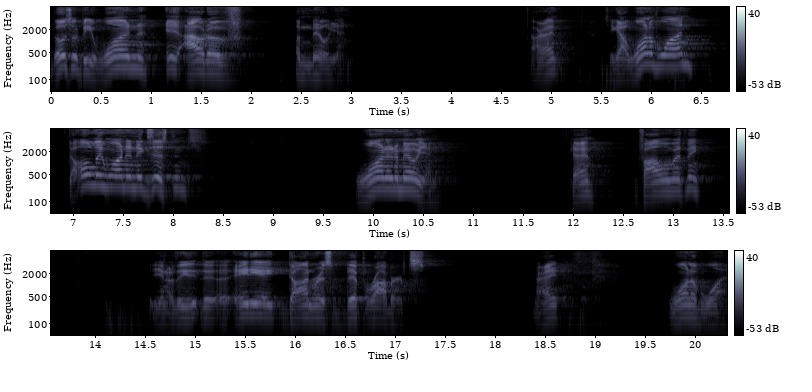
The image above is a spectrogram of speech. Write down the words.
Those would be one out of a million. All right? So you got one of one, the only one in existence, one in a million. Okay? You following with me? You know, the, the 88 Donruss Bip Roberts, right? One of one.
